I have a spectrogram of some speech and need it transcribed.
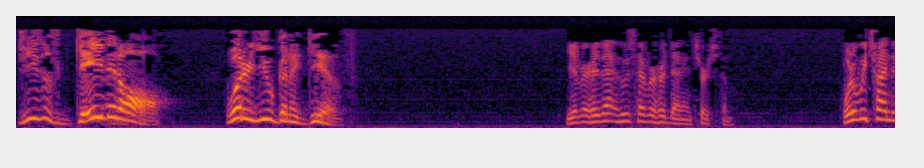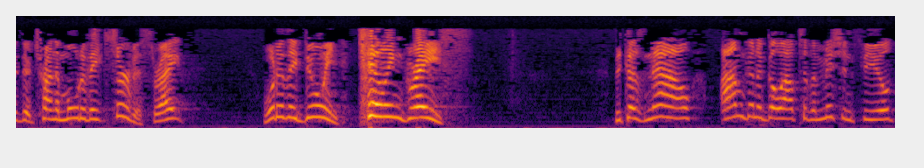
Jesus gave it all. What are you going to give? You ever heard that? Who's ever heard that in church? churchdom? What are we trying to do? Trying to motivate service, right? What are they doing? Killing grace. Because now I'm going to go out to the mission field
